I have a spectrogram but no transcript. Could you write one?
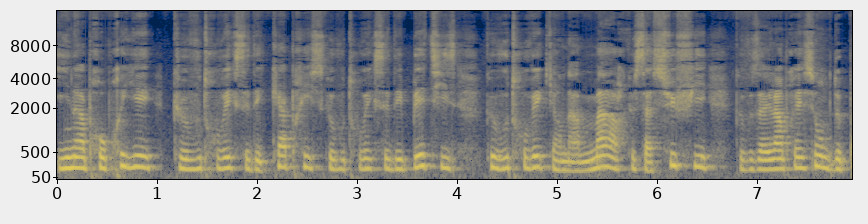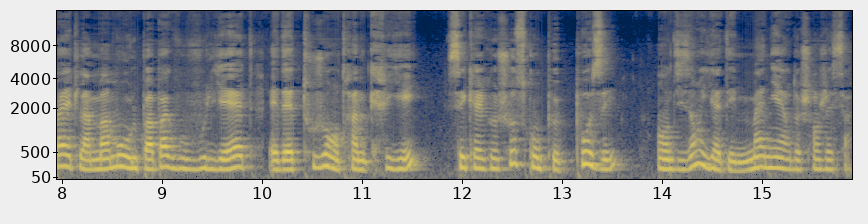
inappropriés, que vous trouvez que c'est des caprices, que vous trouvez que c'est des bêtises, que vous trouvez qu'il y en a marre, que ça suffit, que vous avez l'impression de ne pas être la maman ou le papa que vous vouliez être et d'être toujours en train de crier, c'est quelque chose qu'on peut poser en disant il y a des manières de changer ça.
